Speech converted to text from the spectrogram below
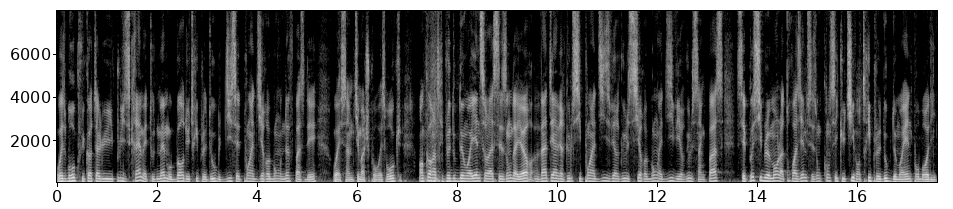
Westbrook fut quant à lui plus discret, mais tout de même au bord du triple-double 17 points, 10 rebonds, 9 passes D. Ouais, c'est un petit match pour Westbrook. Encore un triple-double de moyenne sur la saison d'ailleurs 21,6 points, 10,6 rebonds et 10,5 passes. C'est possiblement la troisième saison consécutive en triple-double de moyenne pour Brody.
